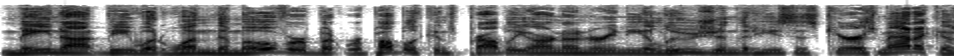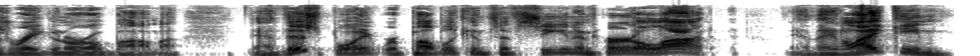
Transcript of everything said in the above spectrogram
may not be what won them over, but Republicans probably aren't under any illusion that he's as charismatic as Reagan or Obama. At this point, Republicans have seen and heard a lot, and they like him.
